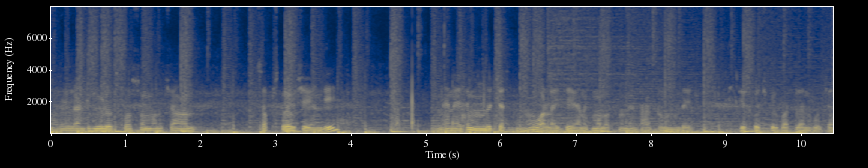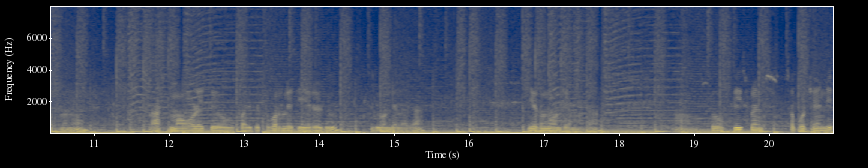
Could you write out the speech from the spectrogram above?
మరి ఇలాంటి వీడియోస్ కోసం మన ఛానల్ సబ్స్క్రైబ్ చేయండి. నేనైతే ముందు వచ్చేస్తున్నాను వాళ్ళైతే వెనక ముందు వస్తున్నాను నేను ట్రాక్టర్ ముందే తీసుకొచ్చి ఇక్కడ పట్టడానికి వచ్చేస్తున్నాను. లాస్ట్ మా వాడైతే పది పెద్ద అయితే ఏరాడు. ఇది ఉండేలాగా. ఈ విధంగా ఉంటాయి అన్నమాట సో ప్లీజ్ ఫ్రెండ్స్ సపోర్ట్ చేయండి.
